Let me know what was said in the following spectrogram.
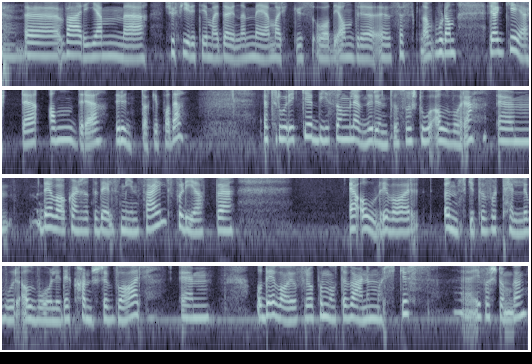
mm. eh, være hjemme 24 timer i døgnet med Markus og de andre eh, søsknene, hvordan reagerte andre rundt dere på det? Jeg tror ikke de som levde rundt oss forsto alvoret. Um, det var kanskje til dels min feil, fordi at uh, jeg aldri var ønsket å fortelle hvor alvorlig det kanskje var. Um, og det var jo for å på en måte verne Markus uh, i første omgang.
